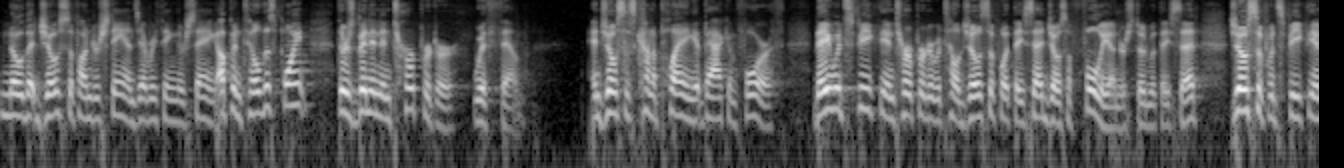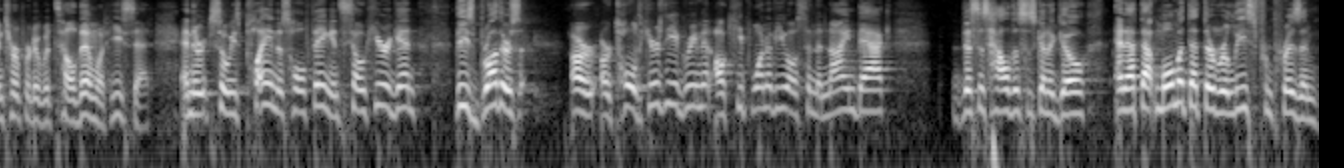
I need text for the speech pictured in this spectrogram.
know that Joseph understands everything they're saying. Up until this point, there's been an interpreter with them. And Joseph's kind of playing it back and forth. They would speak, the interpreter would tell Joseph what they said. Joseph fully understood what they said. Joseph would speak, the interpreter would tell them what he said. And so he's playing this whole thing. And so here again, these brothers are, are told, here's the agreement. I'll keep one of you, I'll send the nine back. This is how this is going to go. And at that moment that they're released from prison,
